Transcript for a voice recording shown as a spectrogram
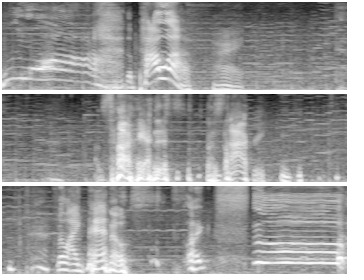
The power. All right. I'm sorry. I just, I'm sorry. feel like Thanos. It's like, oh.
